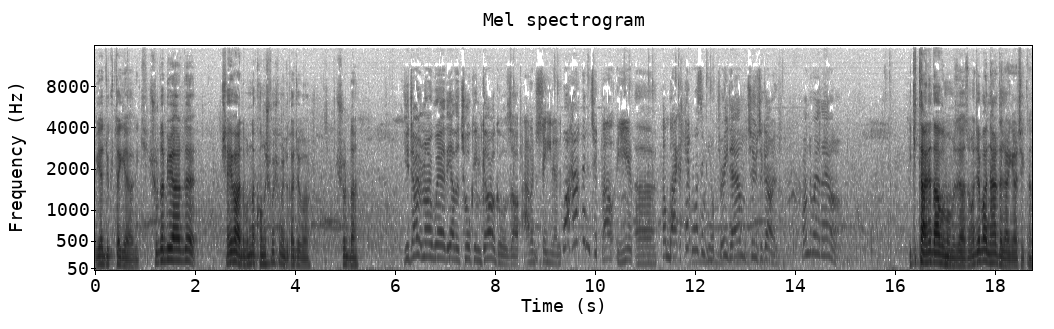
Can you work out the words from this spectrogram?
Viaduct'a geldik. Şurada bir yerde şey vardı. Bununla konuşmuş muyduk acaba? Şurada. You don't know where the other talking gargoyles are. Haven't seen an. What happened to... Well, you Uh, come back. It wasn't your... three down, two to go. Wonder where they are. İki tane daha bulmamız lazım. Acaba neredeler gerçekten?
